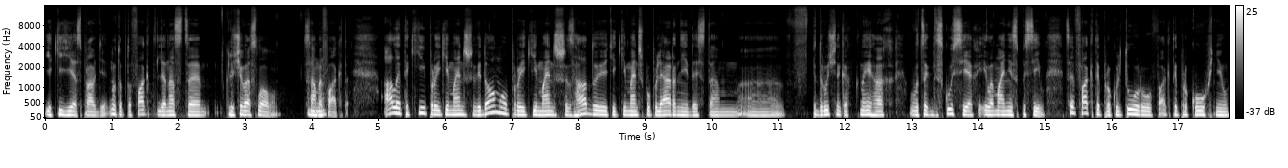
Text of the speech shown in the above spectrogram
які є справді. Ну, тобто, факт для нас це ключове слово, саме Мгм. факти. Але такі, про які менш відомо, про які менш згадують, які менш популярні десь там е, в підручниках, в книгах, в цих дискусіях і ламанні списів. Це факти про культуру, факти про кухню,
